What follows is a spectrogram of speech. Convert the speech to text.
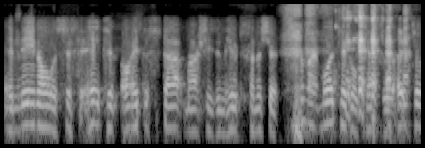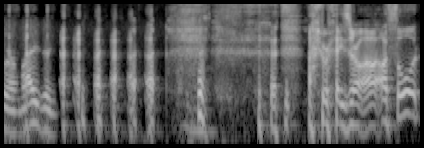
And then I was just I had to I had to start Marshy's and he would finish it. Mate, my tackle counts those two are amazing. Razor, I, I, thought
